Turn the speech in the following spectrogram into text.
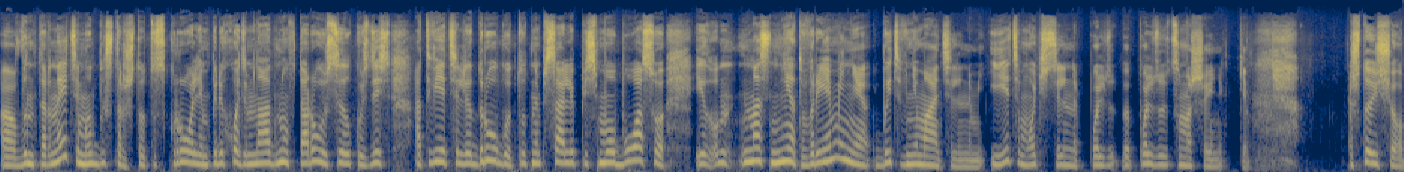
э, в интернете, мы быстро что-то скроллим, переходим на одну, вторую ссылку, здесь ответили другу, тут написали письмо боссу, и у нас нет времени быть внимательными, и этим очень сильно пользуются мошенники. Что еще?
